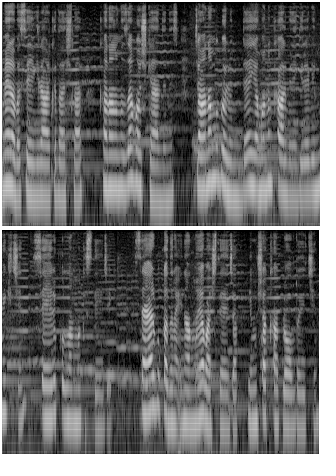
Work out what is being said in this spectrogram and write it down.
Merhaba sevgili arkadaşlar. Kanalımıza hoş geldiniz. Canan bu bölümde Yaman'ın kalbine girebilmek için Seher'i kullanmak isteyecek. Seher bu kadına inanmaya başlayacak yumuşak kalpli olduğu için.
